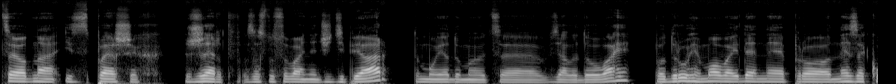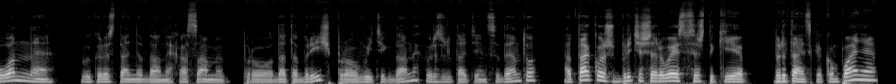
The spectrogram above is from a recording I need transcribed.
це одна із перших жертв застосування GDPR, тому я думаю, це взяли до уваги. По-друге, мова йде не про незаконне використання даних, а саме про Data Breach, про витік даних в результаті інциденту. А також British Airways все ж таки британська компанія.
